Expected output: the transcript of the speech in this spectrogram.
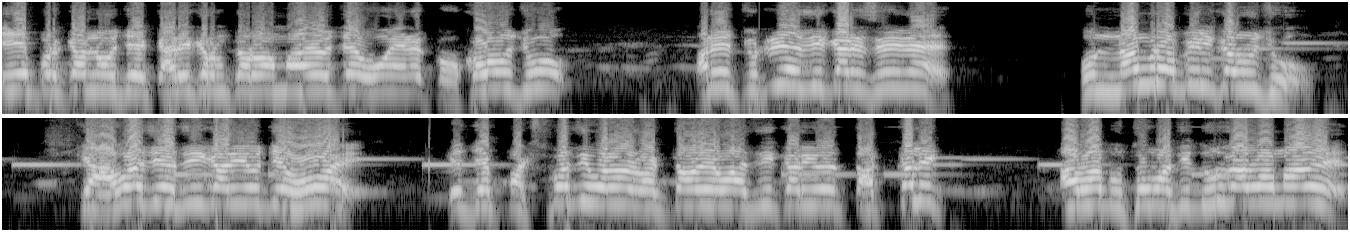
એ પ્રકારનો જે કાર્યક્રમ કરવામાં આવ્યો છે, હું એને ખોખડું છું. અને ચૂંટણી અધિકારીશ્રીને હું નમ્ર અપીલ કરું છું કે આવા જે અધિકારીઓ જે હોય, કે જે પક્ષપતિ વલણ રાખતા હોય એવા અધિકારીઓ તાત્કાલિક આવા બૂથોમાંથી દૂર કરવામાં આવે.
